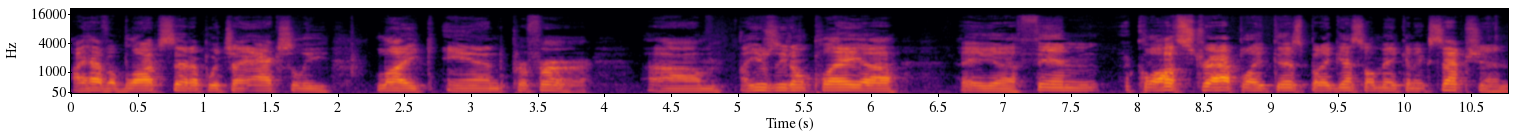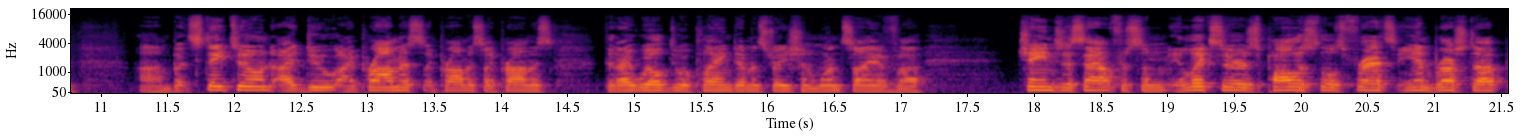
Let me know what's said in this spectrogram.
I have a block setup which I actually like and prefer. Um, I usually don't play a, a uh, thin cloth strap like this, but I guess I'll make an exception. Um, but stay tuned. I do, I promise, I promise, I promise that I will do a playing demonstration once I have uh, changed this out for some elixirs, polished those frets, and brushed up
